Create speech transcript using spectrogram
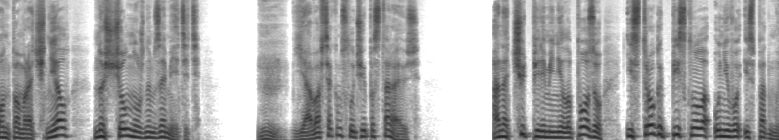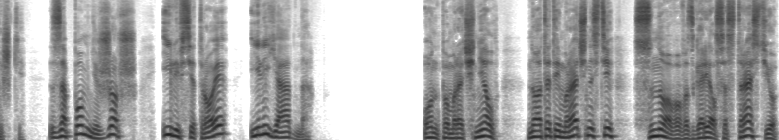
Он помрачнел, но счел нужным заметить. «Я, во всяком случае, постараюсь». Она чуть переменила позу и строго пискнула у него из подмышки. «Запомни, Жорж, или все трое, или я одна». Он помрачнел, но от этой мрачности снова возгорелся страстью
